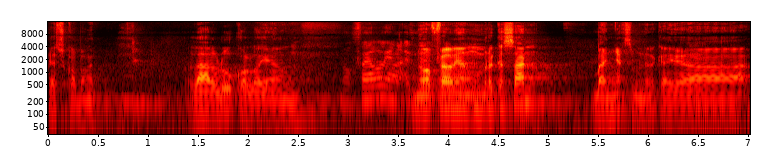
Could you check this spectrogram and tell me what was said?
saya suka banget hmm. lalu kalau yang novel yang agak novel yang berkesan banyak sebenarnya kayak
